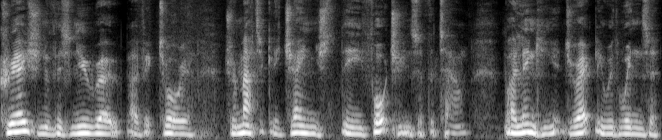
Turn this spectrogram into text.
creation of this new road by Victoria dramatically changed the fortunes of the town by linking it directly with Windsor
